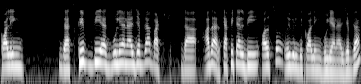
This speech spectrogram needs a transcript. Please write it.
calling the script B as Boolean algebra, but the other capital B also we will be calling Boolean algebra.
